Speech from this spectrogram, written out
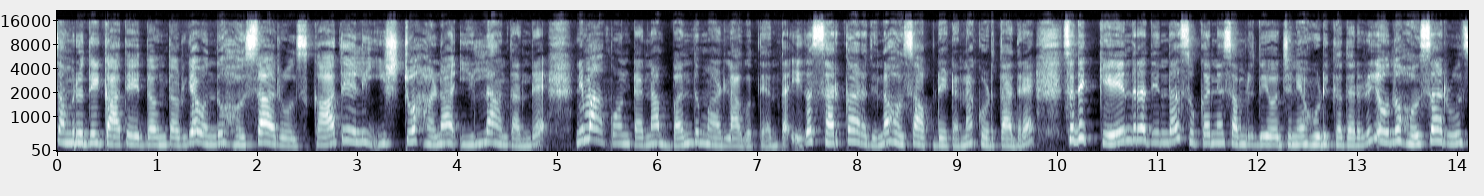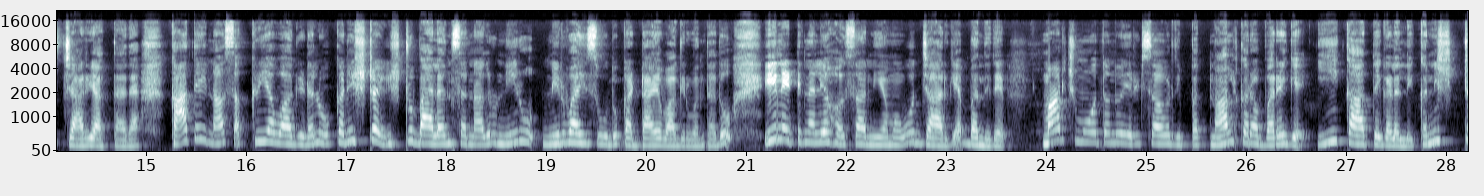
ಸಮೃದ್ಧಿ ಖಾತೆ ಇದ್ದಂಥವ್ರಿಗೆ ಒಂದು ಹೊಸ ರೂಲ್ಸ್. ಖಾತೆಯಲ್ಲಿ ಇಷ್ಟು ಹಣ ಇಲ್ಲ ಅಂತಂದರೆ ನಿಮ್ಮ ಅಕೌಂಟನ್ನು ಬಂದ್ ಮಾಡಲಾಗುತ್ತೆ ಅಂತ ಈಗ ಸರ್ಕಾರದಿಂದ ಹೊಸ ಅಪ್ಡೇಟನ್ನು ಕೊಡ್ತಾ ಇದ್ದಾರೆ ಅದೇ ಕೇಂದ್ರದಿಂದ ಸುಕನ್ಯಾ ಸಮೃದ್ಧಿ ಯೋಜನೆ ಹೂಡಿಕೆದಾರರಿಗೆ ಒಂದು ಹೊಸ ರೂಲ್ಸ್ ಜಾರಿ ಆಗ್ತಾ ಇದೆ. ಖಾತೆಯನ್ನು ಸಕ್ರಿಯವಾಗಿಡಲು ಕನಿಷ್ಠ ಇಷ್ಟು ಬ್ಯಾಲೆನ್ಸ್ ಅನ್ನಾದರೂ ನೀರು ನಿರ್ವಹಿಸುವುದು ಕಡ್ಡಾಯವಾಗಿರುವಂಥದ್ದು. ಈ ನಿಟ್ಟಿನಲ್ಲಿ ಹೊಸ ನಿಯಮವು ಜಾರಿಗೆ ಬಂದಿದೆ. ಮಾರ್ಚ್ ಮೂವತ್ತೊಂದು, ಎರಡು ಸಾವಿರದ ಇಪ್ಪತ್ನಾಲ್ಕರವರೆಗೆ ಈ ಖಾತೆಗಳಲ್ಲಿ ಕನಿಷ್ಠ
